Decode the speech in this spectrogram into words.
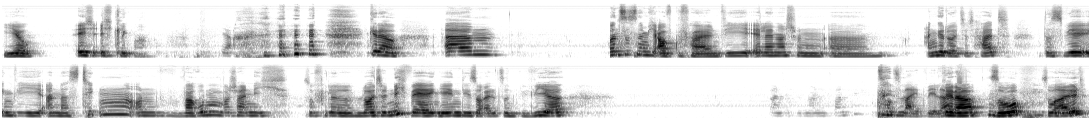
Jo, ich, ich klick mal. Ja. genau. Ähm, uns ist nämlich aufgefallen, wie Elena schon äh, angedeutet hat, dass wir irgendwie anders ticken und warum wahrscheinlich so viele Leute nicht wählen gehen, die so alt sind wie wir. 20 bis 29? Zweitwähler. Genau, so, so alt.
